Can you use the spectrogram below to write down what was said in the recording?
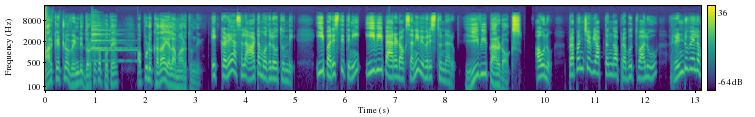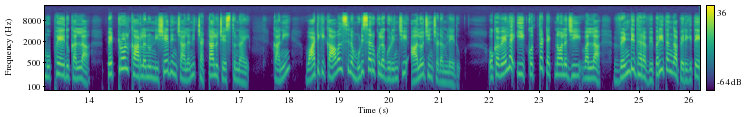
మార్కెట్లో వెండి దొరకకపోతే అప్పుడు కథ ఎలా మారుతుంది? ఇక్కడే అసలు ఆట మొదలవుతుంది. ఈ పరిస్థితిని ఈవీ పారాడాక్స్ అని వివరిస్తున్నారు. EV paradox. అవును ప్రపంచవ్యాప్తంగా ప్రభుత్వాలు రెండువేల ముప్పై ఐదు కల్లా పెట్రోల్ కార్లను నిషేధించాలని చట్టాలు చేస్తున్నాయి. కాని వాటికి కావలసిన ముడిసరుకుల గురించి ఆలోచించడం లేదు. ఒకవేళ ఈ కొత్త టెక్నాలజీ వల్ల వెండి ధర విపరీతంగా పెరిగితే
